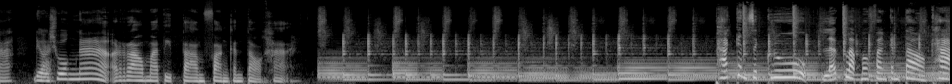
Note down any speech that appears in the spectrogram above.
นะ เดี๋ยวค่ะช่วงหน้าเรามาติดตามฟังกันต่อค่ะ พักกันสักครู่แล้วกลับมาฟังกันต่อค่ะ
